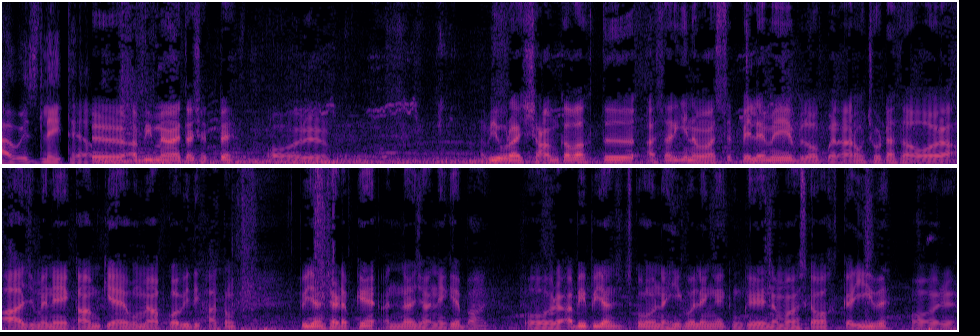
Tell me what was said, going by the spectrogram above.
hours later. अभी मैं आया था छत पे और अभी हो रहा है शाम का वक्त। असर की नमाज़ से पहले मैं ये ब्लॉग बना रहा हूँ छोटा सा और आज मैंने काम किया है वो मैं आपको अभी दिखाता हूँ। पिजन सेटअप के अंदर जाने के बाद। और अभी पिजन को नहीं खोलेंगे क्योंकि नमाज़ का वक्त करीब है और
